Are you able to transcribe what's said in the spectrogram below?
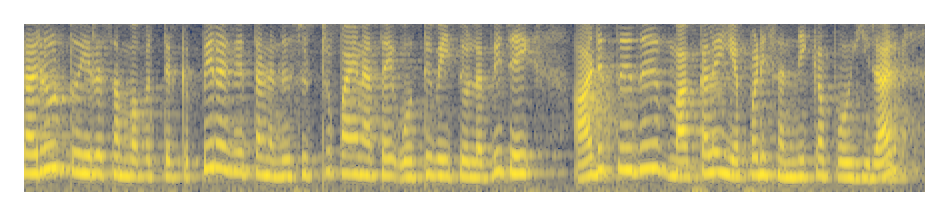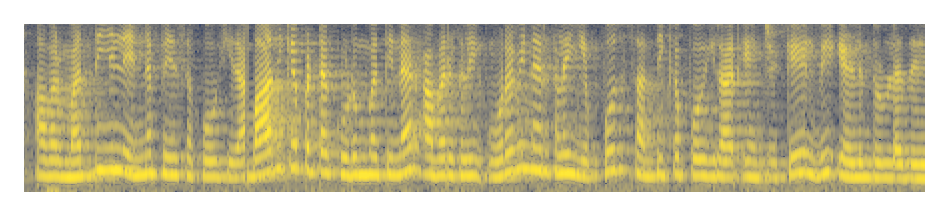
கரூர் துயர சம்பவத்திற்கு பிறகு தனது சுற்றுப்பயணத்தை ஒத்திவைத்துள்ள விஜய் அடுத்தது மக்களை எப்படி சந்திக்கப் போகிறார் அவர் மத்தியில் என்ன பேசப் போகிறார் பாதிக்கப்பட்ட குடும்பத்தினர் அவர்களின் உறவினர்களை எப்போது சந்திக்கப் போகிறார் என்ற கேள்வி எழுந்துள்ளது.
